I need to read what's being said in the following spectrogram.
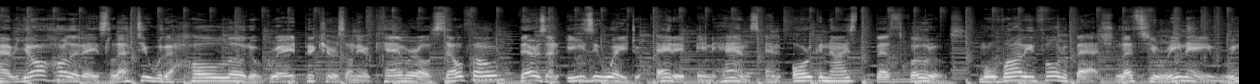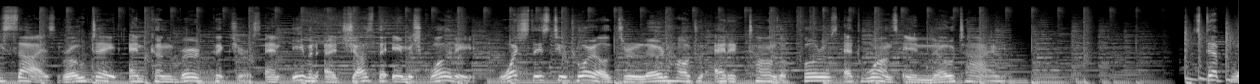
Have your holidays left you with a whole load of great pictures on your camera or cell phone? There's an easy way to edit, enhance, and organize the best photos. Movavi Photo Batch lets you rename, resize, rotate, and convert pictures and even adjust the image quality. Watch this tutorial to learn how to edit tons of photos at once in no time. Step 1.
